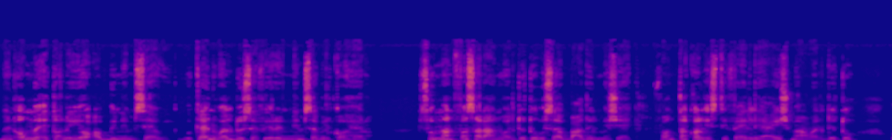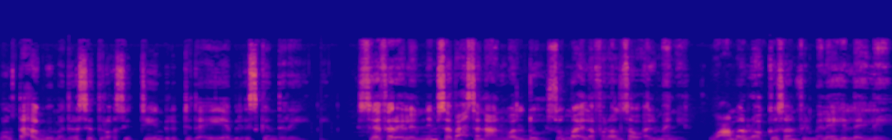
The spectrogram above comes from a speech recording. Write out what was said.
من أم إيطالية وأب نمساوي وكان والده سفير النمسا بالقاهرة. ثم انفصل عن والدته بسبب بعض المشاكل فانتقل استيفان ليعيش مع والدته والتحق بمدرسة رأس التين بالابتدائية بالإسكندرية. سافر إلى النمسا بحثا عن والده ثم إلى فرنسا وألمانيا وعمل راقصا في الملاهي الليلية.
